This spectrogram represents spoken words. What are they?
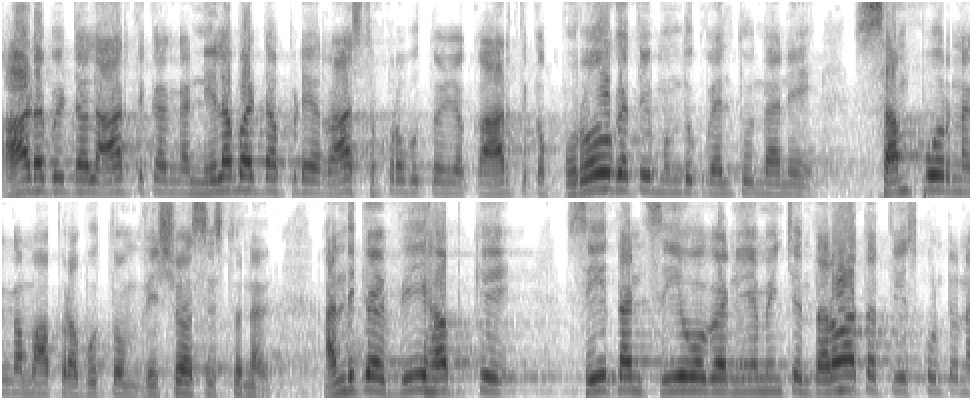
ఆడబిడ్డలు ఆర్థికంగా నిలబడ్డప్పుడే రాష్ట్ర ప్రభుత్వం యొక్క ఆర్థిక పురోగతి ముందుకు వెళ్తుందని సంపూర్ణంగా మా ప్రభుత్వం విశ్వసిస్తున్నది. అందుకే వి హబ్కి సీతన్ సీఓగా నియమించిన తర్వాత తీసుకుంటున్న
